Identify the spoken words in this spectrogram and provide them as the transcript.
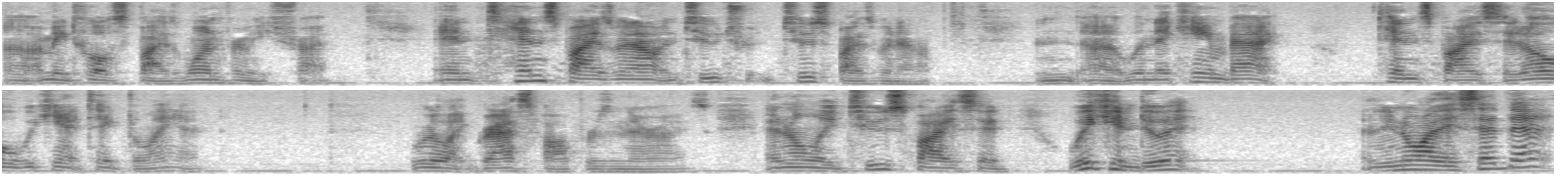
Uh, I mean, 12 spies, one from each tribe. And 10 spies went out and two, two spies went out. And uh, when they came back, 10 spies said, Oh, we can't take the land We're like grasshoppers in their eyes. And only two spies said, We can do it. And you know why they said that?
